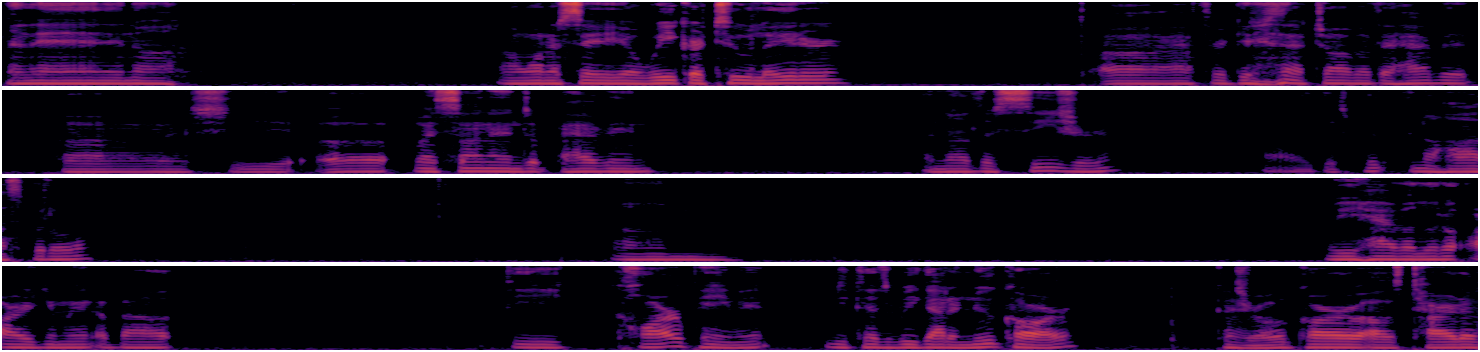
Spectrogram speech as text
And then uh, I want to say a week or two later, uh, after getting that job at the Habit, uh, she, uh, my son ends up having another seizure. Uh, he gets put in a hospital. Um, we have a little argument about the car payment because we got a new car because her old car, I was tired of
